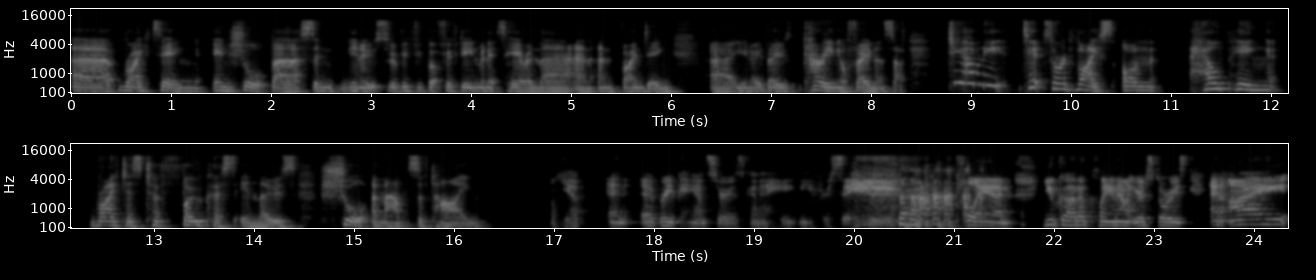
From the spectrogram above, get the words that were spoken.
uh, writing in short bursts, and you know, sort of if you've got fifteen minutes here and there, and and finding, uh, you know, those carrying your phone and stuff. Do you have any tips or advice on helping writers to focus in those short amounts of time? Yep. And every pantser is going to hate me for saying plan. You got to plan out your stories. And I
